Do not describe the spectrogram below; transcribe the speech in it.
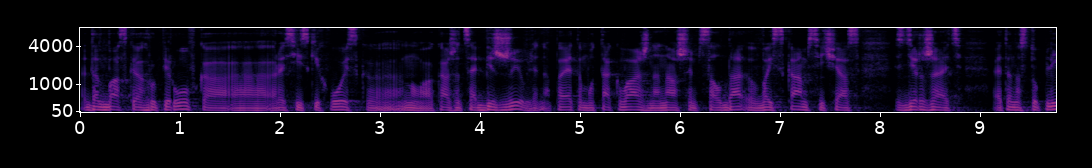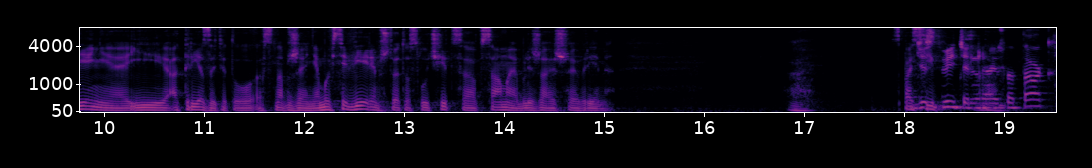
донбасская группировка э, российских войск э, ну, окажется обезживлена. Поэтому так важно нашим солдат, войскам сейчас сдержать это наступление и отрезать это снабжение. Мы все верим, что это случится в самое ближайшее время. Спасибо. Действительно, это так.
